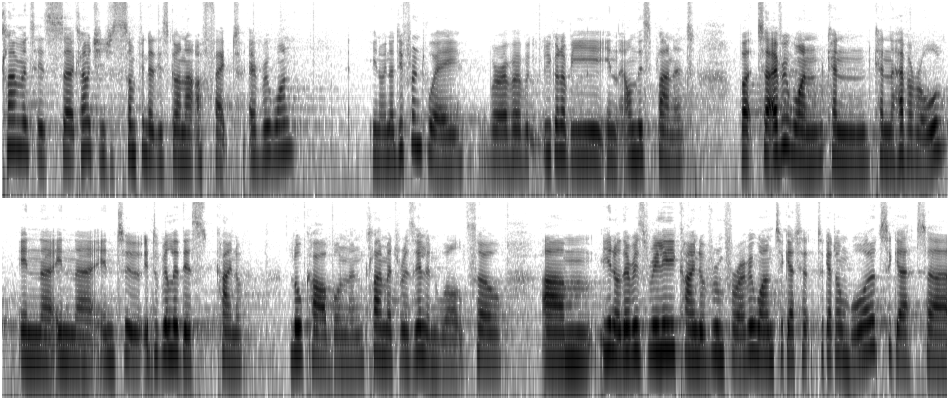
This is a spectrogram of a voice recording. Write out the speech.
climate is uh, climate change is something that is going to affect everyone, you know, in a different way wherever you're going to be in, on this planet. But uh, everyone can can have a role in uh, in uh, into into building this kind of low carbon and climate resilient world. So. Um, you know, there is really kind of room for everyone to get to get on board, to get uh,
